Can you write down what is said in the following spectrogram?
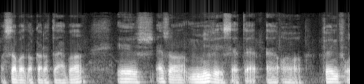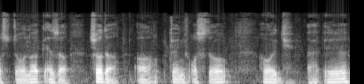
a szabad akaratába, és ez a művészete a könyvosztónak, ez a csoda a könyvosztó, hogy ő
